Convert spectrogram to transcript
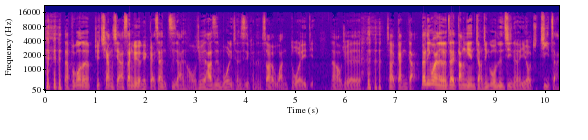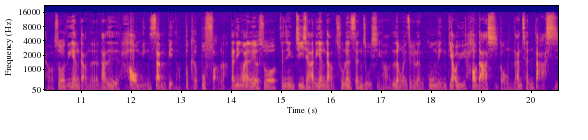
那不过呢，去呛虾三个月可以改善治安哈，我觉得它是模拟城市可能稍微玩多了一点。那我觉得呵呵稍微尴尬。那另外呢，在当年蒋经国日记呢也有记载哦，说林洋港呢他是好名善辩啊，不可不防啊。那另外呢又说曾经记下林洋港出任省主席哈，认为这个人沽名钓誉，好大喜功，难成大事。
